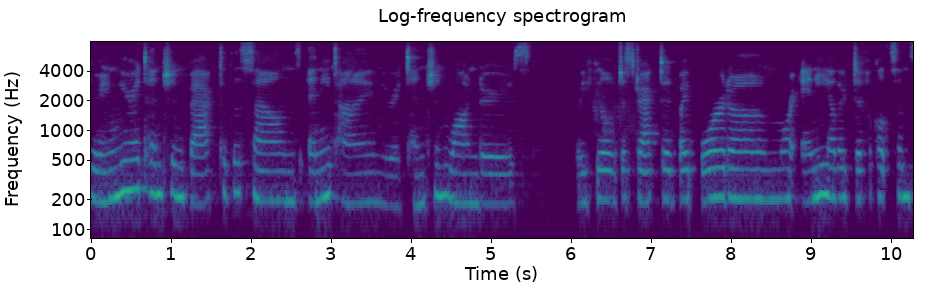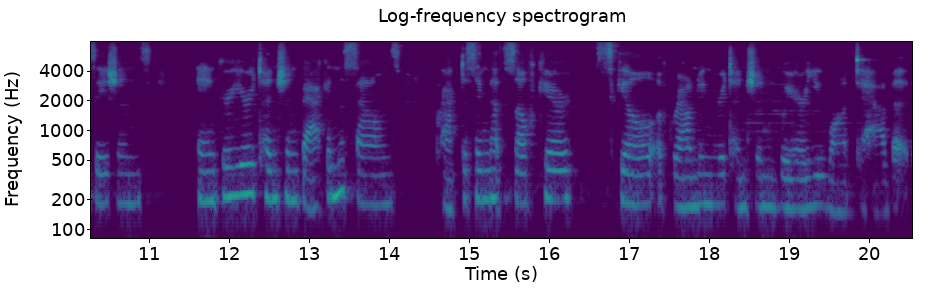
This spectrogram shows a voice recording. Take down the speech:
Bring your attention back to the sounds anytime your attention wanders or you feel distracted by boredom or any other difficult sensations, anchor your attention back in the sounds, practicing that self care skill of grounding your attention where you want to have it.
